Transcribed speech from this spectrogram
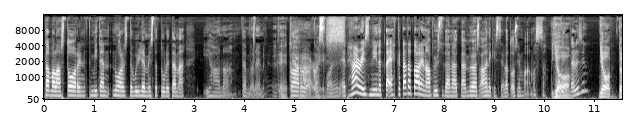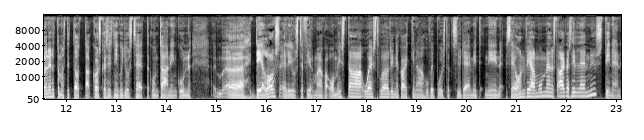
tavallaan storin, että miten nuoresta Williamista tuli tämä ihana tämmöinen karvakasvoinen. Ed Harris, niin että ehkä tätä tarinaa pystytään näyttämään myös ainakin siellä tosimaailmassa. Joo. Kuvittelisin. Joo, toi on ehdottomasti totta, koska siis niinku just se, että kun tämä niinku, öö, Delos, eli just se firma, joka omistaa Westworldin ja kaikki nämä huvipuistot, sydämit, niin se on vielä mun mielestä aika silleen mystinen,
